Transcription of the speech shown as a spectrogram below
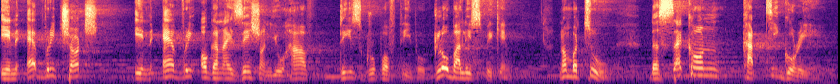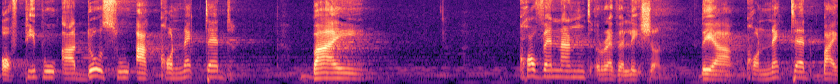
In every church, in every organization, you have this group of people, globally speaking. Number two, the second category of people are those who are connected by covenant revelation. They are connected by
